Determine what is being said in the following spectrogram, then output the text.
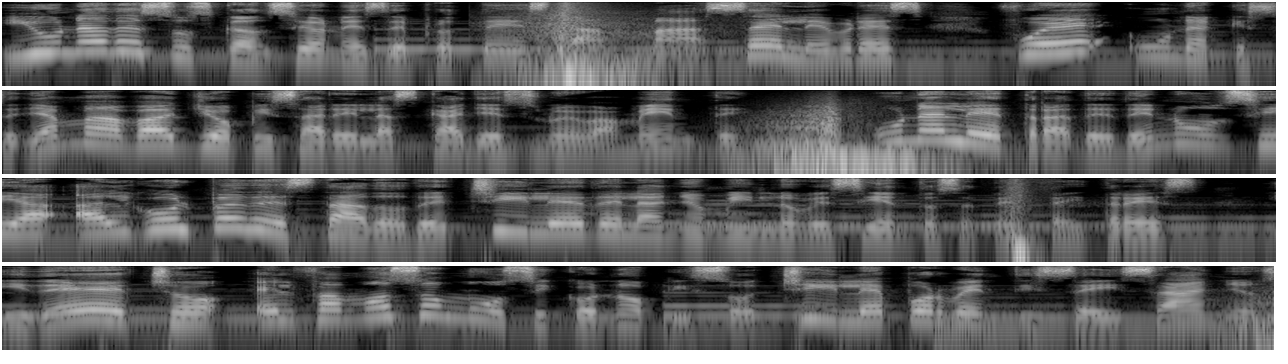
y una de sus canciones de protesta más célebres fue una que se llamaba Yo pisaré las calles nuevamente, una letra de denuncia al golpe de Estado de Chile del año 1973, y de hecho el famoso músico no pisó Chile por 26 años,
